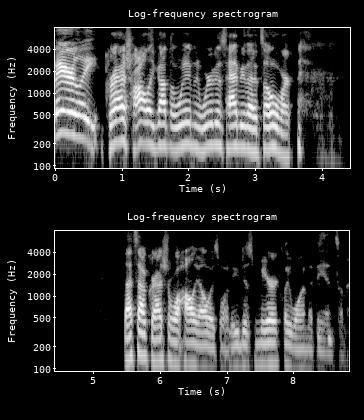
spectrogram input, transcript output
Barely. Crash Holly got the win, and we're just happy that it's over. That's how Crash or Holly always won. He just miraculously won at the end somehow.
